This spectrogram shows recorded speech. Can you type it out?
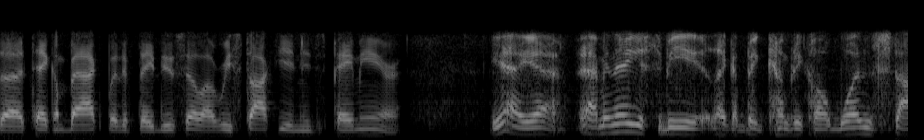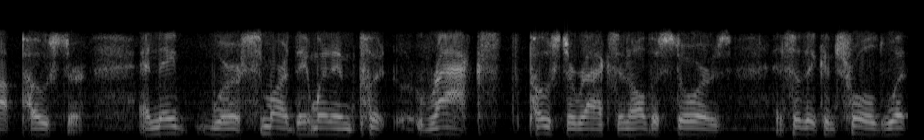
uh, take them back. But if they do sell, I'll restock you, and you just pay me, or Yeah, yeah. I mean, there used to be like a big company called One Stop Poster, and they were smart. They went and put racks, poster racks, in all the stores, and so they controlled what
